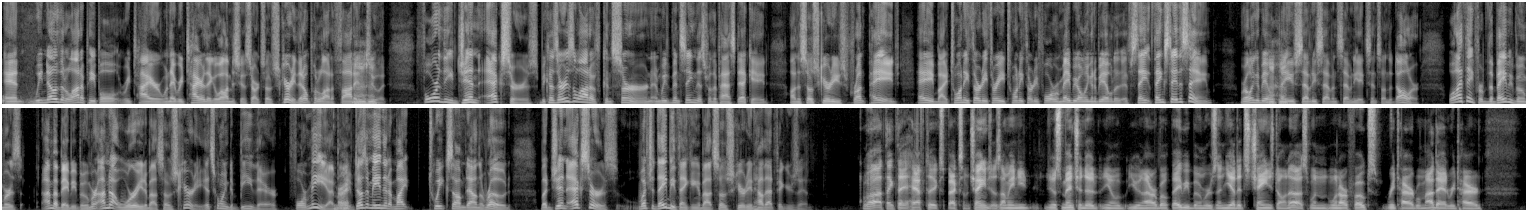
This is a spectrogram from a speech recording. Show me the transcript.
And we know that a lot of people retire. When they retire, they go, Well, I'm just going to start Social Security. They don't put a lot of thought mm-hmm. into it for the Gen Xers, because there is a lot of concern, and we've been seeing this for the past decade on the Social Security's front page. Hey, by 2033, 2034, we're maybe only going to be able to, if stay, things stay the same, we're only going to be able mm-hmm. to pay you 77, 78 cents on the dollar. Well, I think for the baby boomers, I'm a baby boomer. I'm not worried about Social Security. It's going to be there for me, I believe. Right. Doesn't mean that it might tweak some down the road, but Gen Xers, what should they be thinking about Social Security and how that figures in? Well, I think they have to expect some changes. I mean, you just mentioned it. You know, you and I are both baby boomers, and yet it's changed on us. When when our folks retired, when my dad retired,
